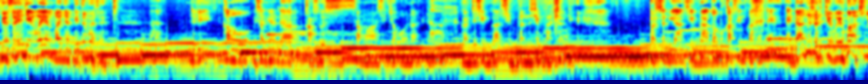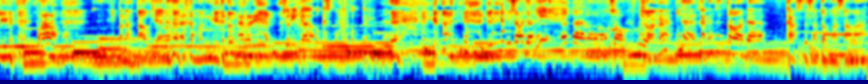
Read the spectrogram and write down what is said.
Biasanya cewek yang banyak gitu mas. Ya. jadi kalau misalnya ada kasus sama si cowoknya gitu ganti sim card simpan sim card persediaan sim card atau bekas sim card teh edan sudah cewek mah asli. Pengalaman? Ini pernah tahu sih ada temen gitu. Ngeri. Curiga bekas buka konter Enggak. jadi bisa jadi eta nu sok soalnya enggak kadang kan kalau ada kasus atau masalah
